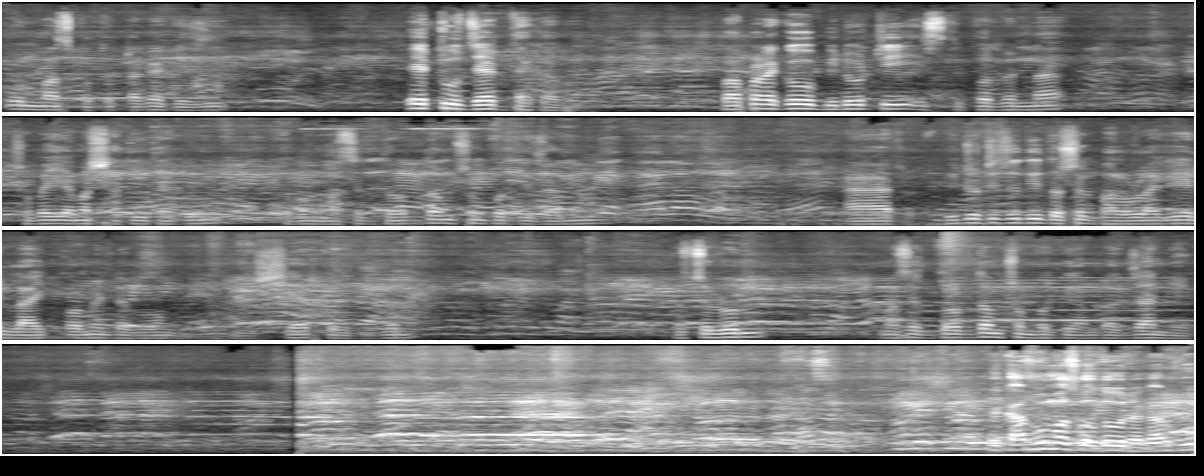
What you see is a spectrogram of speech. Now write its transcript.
কোন মাছ কত টাকা কেজি এ টু জেড দেখাবো। তো আপনারা কেউ ভিডিওটি স্কিপ করবেন না। সবাই আমার সাথেই থাকুন এবং মাছের দরদাম সম্পর্কে জানুন। আর ভিডিওটি যদি দর্শক ভালো লাগে লাইক কমেন্ট এবং শেয়ার করে দেবেন। তো চলুন, মাছের দরদাম সম্পর্কে আমরা জানি কার্পু মাছ কত করে? কার্পু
